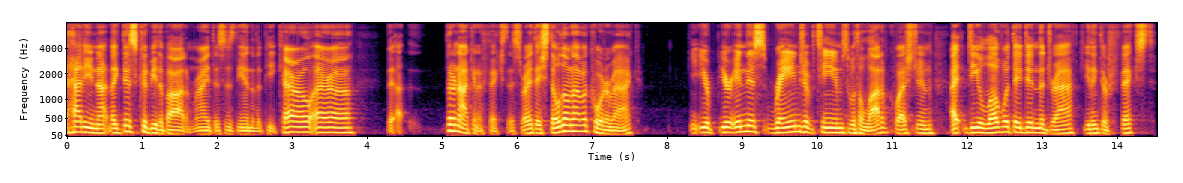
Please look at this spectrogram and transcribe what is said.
how do you not like this? Could be the bottom, right? This is the end of the Pete Carroll era. They're not going to fix this, right? They still don't have a quarterback you're you're in this range of teams with a lot of question. I, do you love what they did in the draft? Do you think they're fixed?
